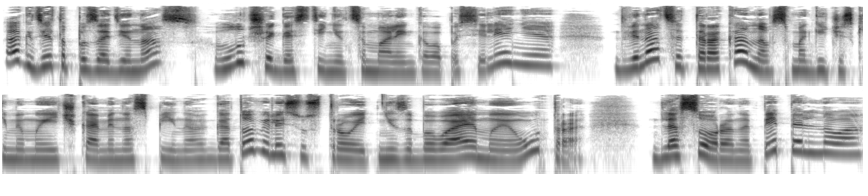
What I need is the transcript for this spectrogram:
А где-то позади нас, в лучшей гостинице маленького поселения, 12 тараканов с магическими маячками на спинах готовились устроить незабываемое утро для Сорона Пепельного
